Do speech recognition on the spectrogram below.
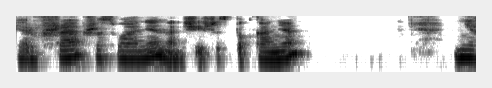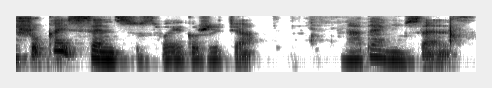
Pierwsze przesłanie na dzisiejsze spotkanie. Nie szukaj sensu swojego życia, nadaj mu sens.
